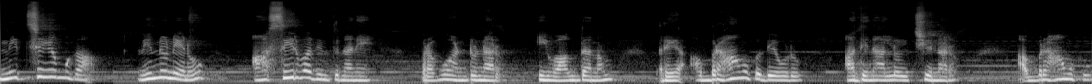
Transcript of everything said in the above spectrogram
నిశ్చయముగా నిన్ను నేను ఆశీర్వదింతునని ప్రభు అంటున్నారు. ఈ వాగ్దానం మరి అబ్రహాముకు దేవుడు ఆ దినాల్లో ఇచ్చి ఉన్నారు. అబ్రహాముకు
